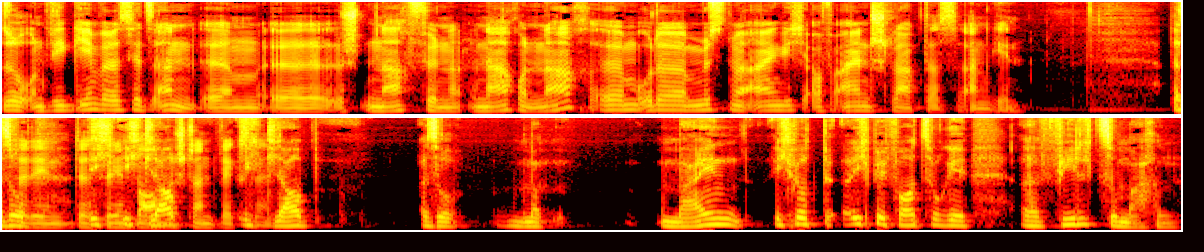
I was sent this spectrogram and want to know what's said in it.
So, und wie gehen wir das jetzt an? Ähm, äh, nach, für, nach und nach ähm, oder müssten wir eigentlich auf einen Schlag das angehen? Dass also, wir den, dass ich, wir den Baumbestand glaub, wechseln. Ich glaube, also mein, ich, würd, ich bevorzuge, äh, viel zu machen.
